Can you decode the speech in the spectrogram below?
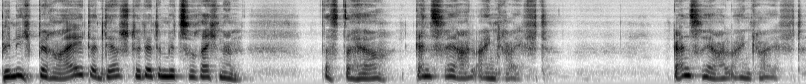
Bin ich bereit, an der Stelle damit zu rechnen, dass der Herr ganz real eingreift? ganz real eingreift.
